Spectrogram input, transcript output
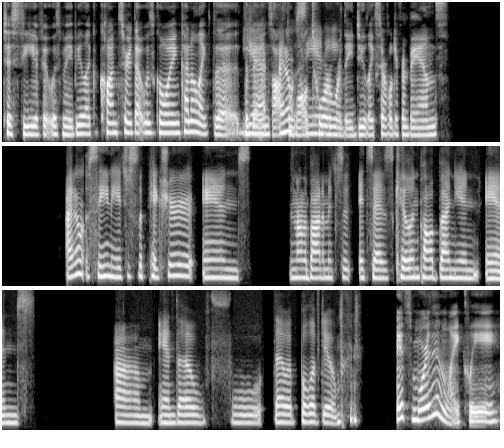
to see if it was maybe like a concert that was going kind of like the the yeah, bands off the wall tour any. where they do like several different bands. I don't see any. It's just the picture, and and on the bottom it's it says "Killing Paul Bunyan" and um and the the Bull of Doom. it's more than likely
